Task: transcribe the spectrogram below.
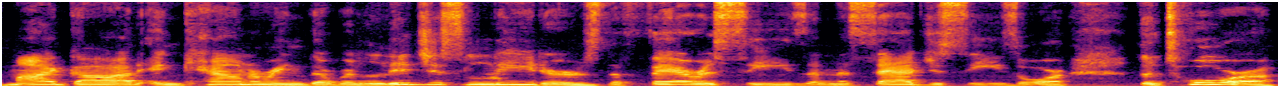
my God, encountering the religious leaders, the Pharisees and the Sadducees, or the Torah,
